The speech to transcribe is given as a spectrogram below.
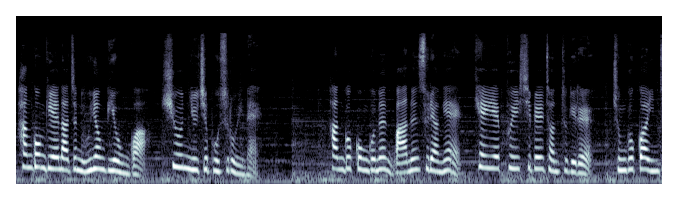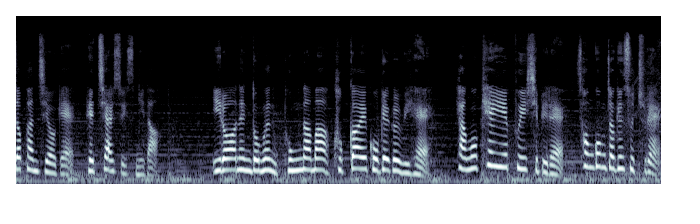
항공기의 낮은 운영 비용과 쉬운 유지 보수로 인해 한국 공군은 많은 수량의 KF-21 전투기를 중국과 인접한 지역에 배치할 수 있습니다. 이러한 행동은 동남아 국가의 고객을 위해 향후 KF-21의 성공적인 수출에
